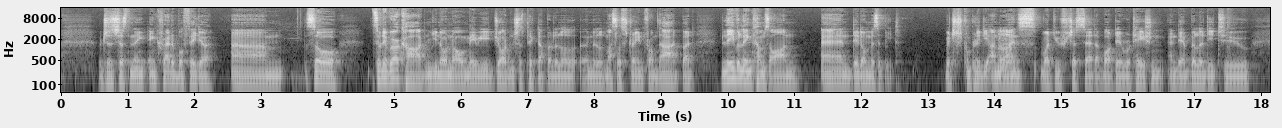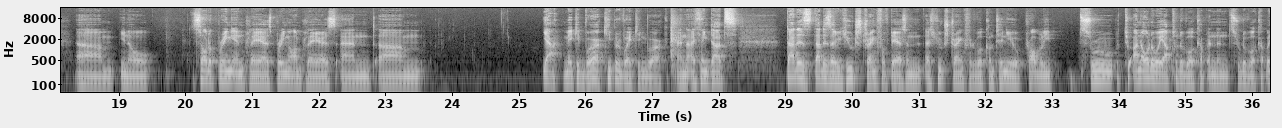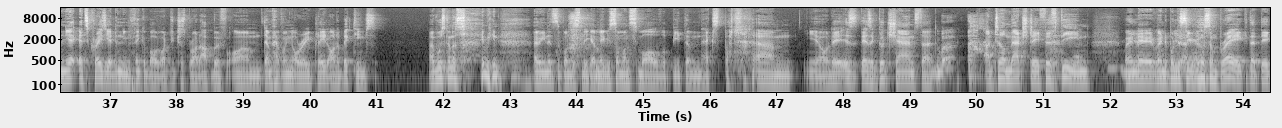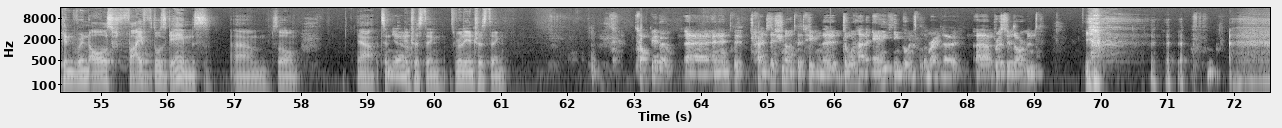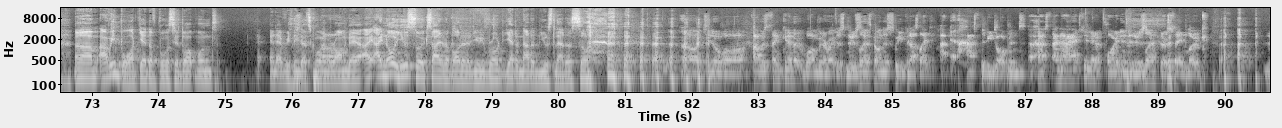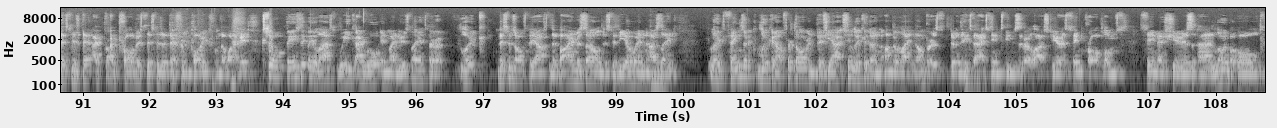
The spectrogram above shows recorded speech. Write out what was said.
which is just an incredible figure. Um, so so they work hard, and you don't know maybe Jordan just picked up a little a little muscle strain from that, but Leveling comes on and they don't miss a beat, which completely underlines mm. what you've just said about their rotation and their ability to, um, you know, sort of bring in players, bring on players, and um, yeah, make it work, keep it making work, and I think that's that is that is a huge strength of theirs and a huge strength that will continue probably through to and all the way up to the World Cup and then through the World Cup. And yeah, it's crazy. I didn't even think about what you just brought up with um, them having already played all the big teams. I was gonna say, I mean, I mean, it's the Bundesliga. Maybe someone small will beat them next, but um, you know, there is there's a good chance that until match day 15, when yeah. they when the Bundesliga yeah. goes on break, that they can win all five of those games. Um, so yeah, it's an Yeah. interesting. It's really interesting. Talking about uh, and then to transition onto a team that don't have anything going for them right now, uh, Borussia Dortmund. Yeah. um, are we bored yet of Borussia Dortmund and everything that's going wrong there? I, I know you're so excited about it that you wrote yet another newsletter. So Oh, do you know what? I was thinking about what I'm going to write this newsletter on this week, and I was like, it has to be Dortmund. It has, and I actually made a point in the newsletter saying, look, this is the, I, I promise this is a different point from the one I made. So basically, last week I wrote in my newsletter, look, this is obviously after the Bayern result and the Sevilla win. I was like, look, things are looking up for Dortmund. But if you actually look at their underlying numbers, they're the exact same teams as they were last year, same problems, same issues, and lo and behold,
